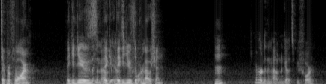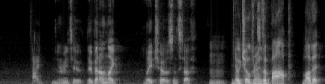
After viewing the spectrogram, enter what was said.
to perform. They could use the they, could- they could use the before. promotion. Hmm? I've heard of the Mountain Goats before. I Yeah, me too. They've been on like late shows and stuff. Mm-hmm. No Children is a bop. Love it.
